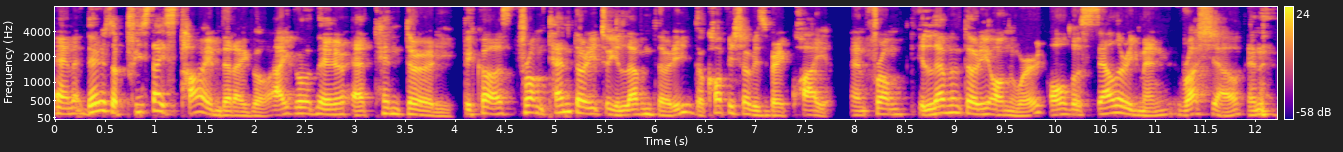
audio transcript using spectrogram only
and there is a precise time that I go. I go there at 10:30 because from 10:30 to 11:30 the coffee shop is very quiet. And from 11:30 onward, all the salarymen rush out and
